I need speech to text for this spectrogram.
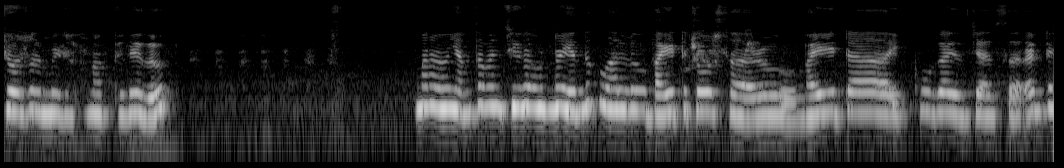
సోషల్ మీడియాలో నాకు తెలియదు మనం ఎంత మంచిగా ఉన్నా ఎందుకు వాళ్ళు బయట చూస్తారు? బయట ఎక్కువగా ఇది చేస్తారు. అంటే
